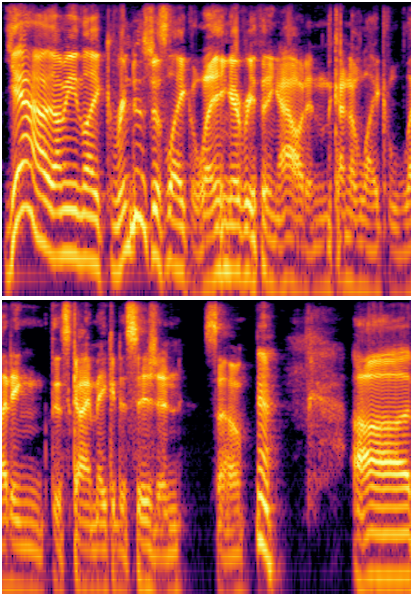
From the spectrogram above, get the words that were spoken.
yeah, I mean, like Rindo's just like laying everything out and kind of like letting this guy make a decision. So yeah. Uh,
